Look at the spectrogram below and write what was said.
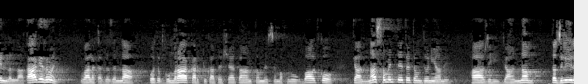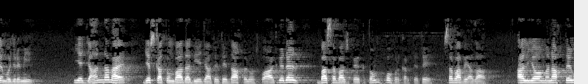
اللہ۔ کا آگے سمجھ۔ والا کا اللہ وہ تو گمراہ کر چکا تھا شیطان تم نے سے مخلوق بہت کو۔ کیا نہ سمجھتے تھے تم دنیا میں؟ حاض ہی جہنم تزلیل مجرمین۔ یہ جہنم ہے جس کا تم وعدہ دیے جاتے تھے داخل اس کو آج کے دن۔ بس اباز پہ تم کفر کرتے تھے۔ سباب عذاب۔ الوم نختم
